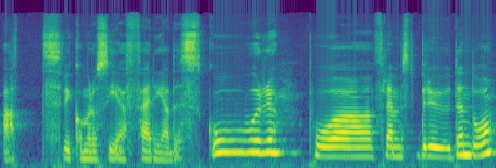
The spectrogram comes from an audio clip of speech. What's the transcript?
att vi kommer att se färgade skor på främst bruden då.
